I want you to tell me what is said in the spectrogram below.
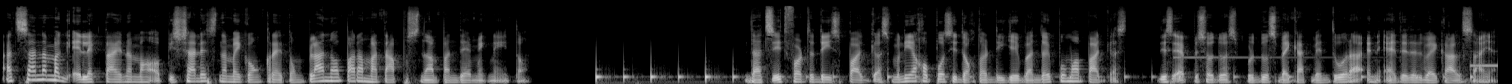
At sana mag-elect tayo ng mga opisyales na may konkretong plano para matapos na ang pandemic na ito. That's it for today's podcast. Muli ako po si Dr. DJ Bandoy Puma Podcast. This episode was produced by Kat Ventura and edited by Carl Sayan.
